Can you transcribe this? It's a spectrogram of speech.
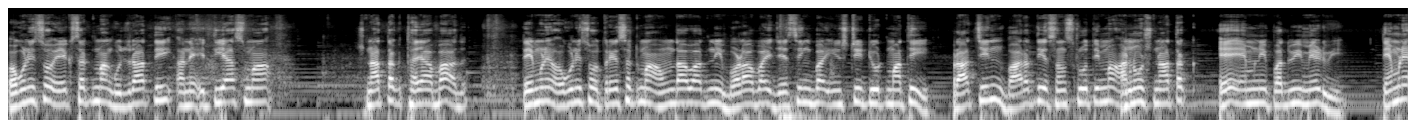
ઓગણીસો એકસઠમાં ગુજરાતી અને ઇતિહાસમાં સ્નાતક થયા બાદ તેમણે ઓગણીસો ત્રેસઠમાં અમદાવાદની ભોળાભાઈ જયસિંહભાઈ ઇન્સ્ટિટ્યૂટમાંથી પ્રાચીન ભારતીય સંસ્કૃતિમાં અનુસ્નાતક એ એમની પદવી મેળવી. તેમણે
